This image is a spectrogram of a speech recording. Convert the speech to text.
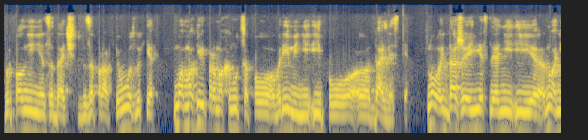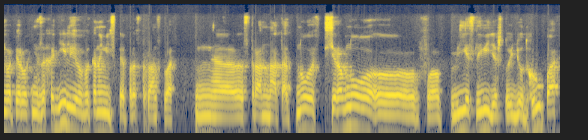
выполнение задач заправки в воздухе, могли промахнуться по времени и по дальности. Ну, и даже если они и, ну, они, во-первых, не заходили в экономическое пространство стран НАТО, но все равно, э, если видят, что идет группа,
